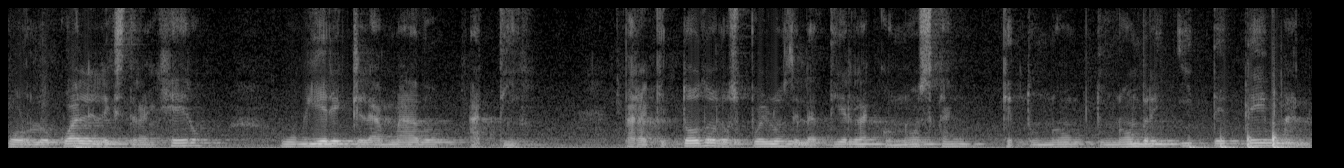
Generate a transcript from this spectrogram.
por lo cual el extranjero hubiere clamado a ti, para que todos los pueblos de la tierra conozcan que tu, tu nombre y te teman.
